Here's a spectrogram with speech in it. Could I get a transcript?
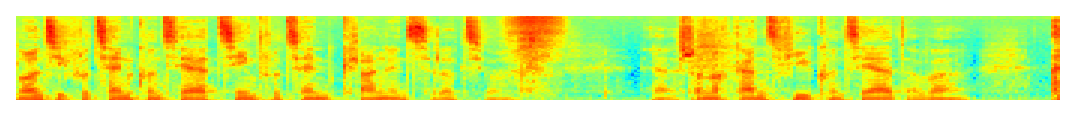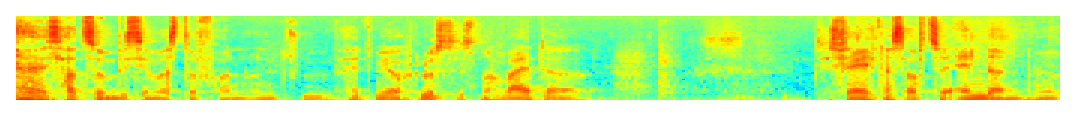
90% Konzert, 10% Klanginstallation. Ja, ist schon noch ganz viel Konzert, aber es hat so ein bisschen was davon und hätten wir auch Lust, es noch weiter, das Verhältnis auch zu ändern. Ja.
